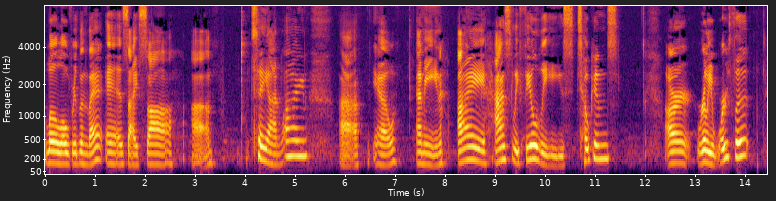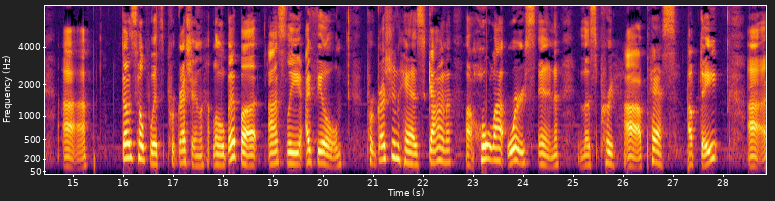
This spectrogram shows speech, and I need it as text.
a little over than that, as I saw, uh, say online. Uh, you know, I mean, I honestly feel these tokens aren't really worth it. Uh, does help with progression a little bit, but honestly, I feel progression has gone a whole lot worse in this pre- uh, past update. Uh,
